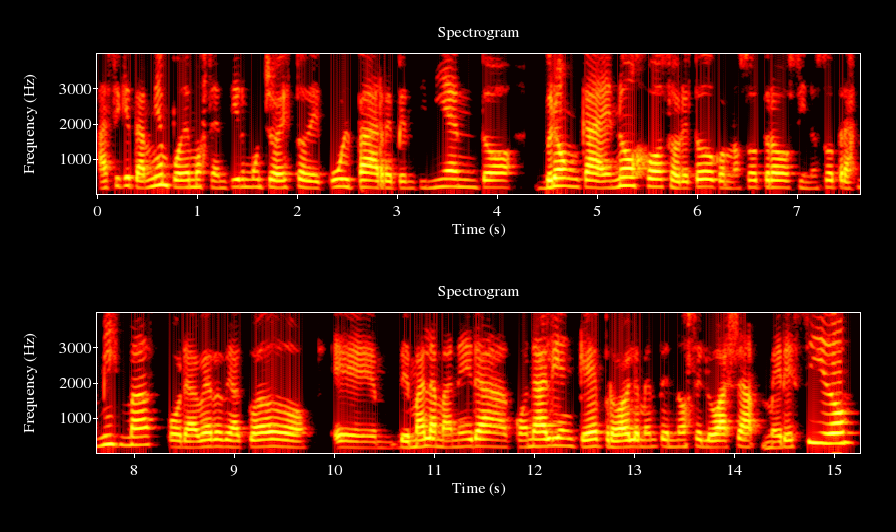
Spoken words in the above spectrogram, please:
así que también podemos sentir mucho esto de culpa, arrepentimiento, bronca, enojo, sobre todo con nosotros y nosotras mismas por haber de actuado eh, de mala manera con alguien que probablemente no se lo haya merecido.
